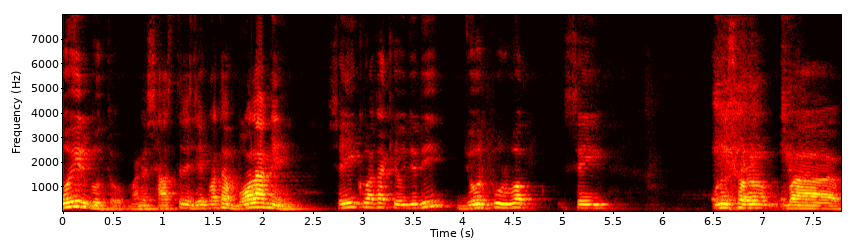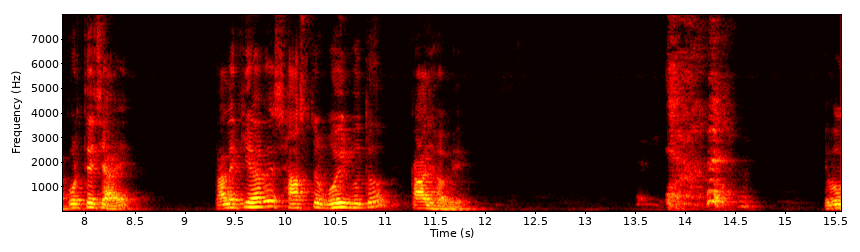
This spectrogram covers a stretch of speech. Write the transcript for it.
বহির্ভূত মানে শাস্ত্রে যে কথা বলা নেই, সেই কথা কেউ যদি জোরপূর্বক সেই অনুসরণ বা করতে চায়, তাহলে কি হবে? শাস্ত্র বহির্ভূত কাজ হবে। এবং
